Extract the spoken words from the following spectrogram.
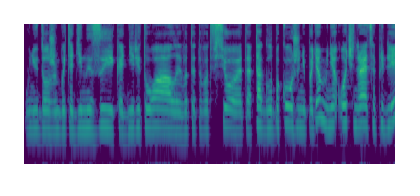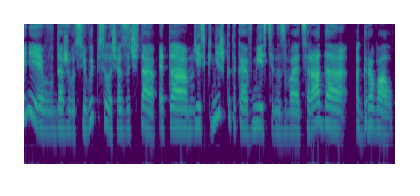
у них должен быть один язык, одни ритуалы, вот это вот все, это так глубоко уже не пойдем. Мне очень нравится определение, я его даже вот все выписала, сейчас зачитаю. Это есть книжка такая вместе называется «Рада Агровал».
